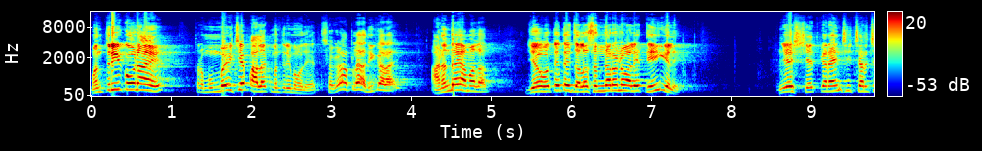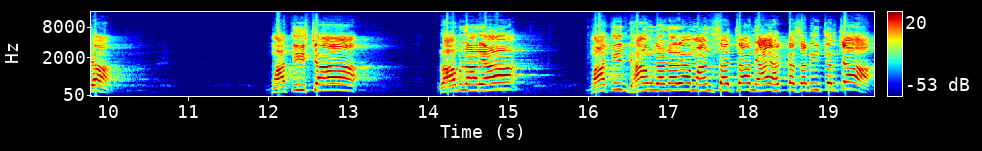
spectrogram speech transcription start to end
मंत्री कोण आहे? तर मुंबईचे पालकमंत्री महोदय आहेत. सगळं आपला अधिकार आहे. आनंद आहे आम्हाला. जे होते ते जलसंधारणवाले तेही गेले. म्हणजे शेतकऱ्यांची चर्चा. मातीच्या राबणाऱ्या मातीत घाम घालणाऱ्या माणसाच्या न्याय हक्कासाठी चर्चा.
